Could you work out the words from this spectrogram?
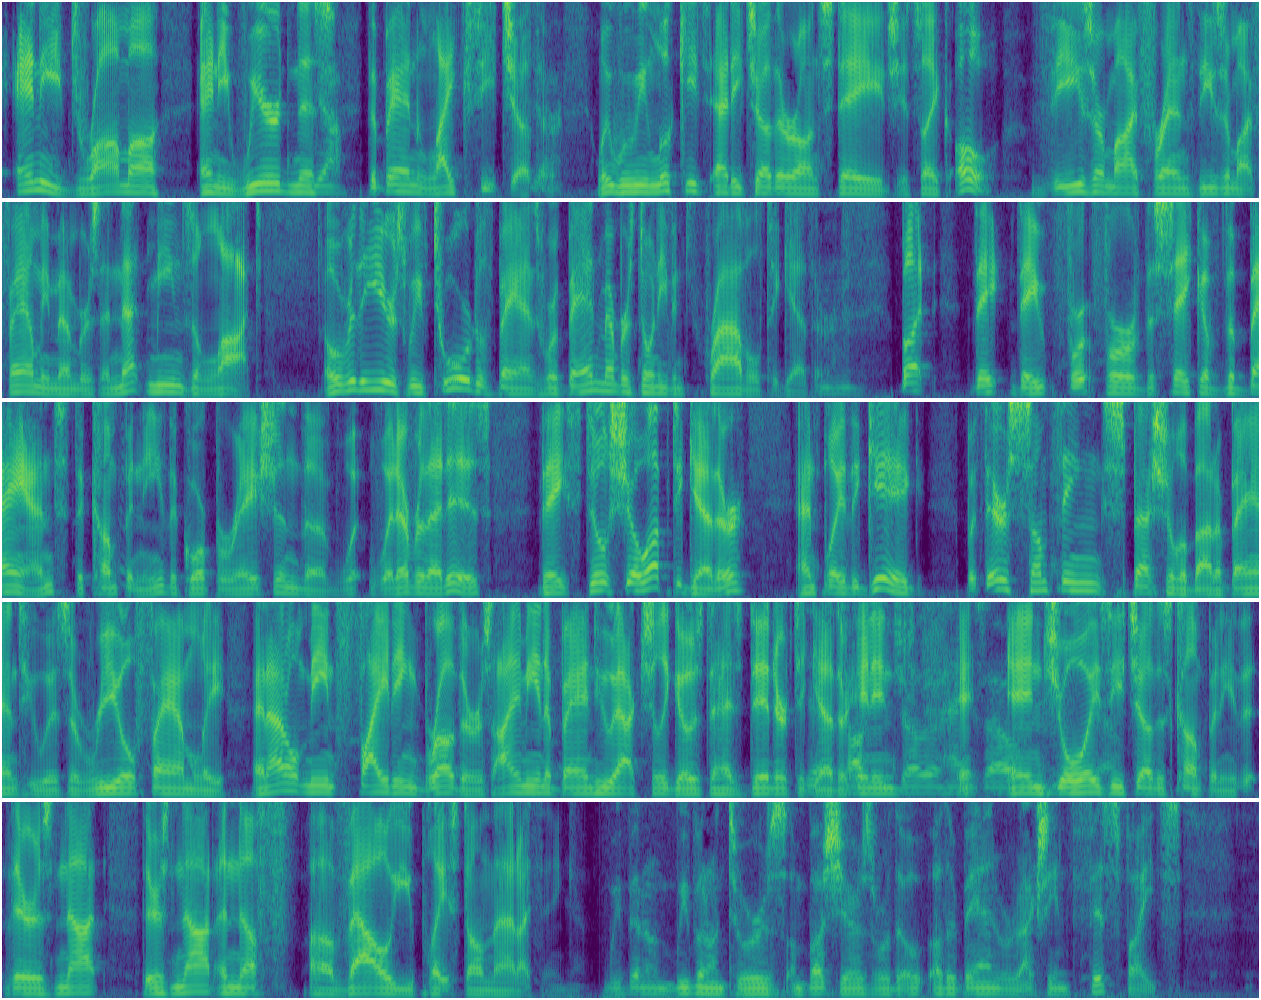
any drama, any weirdness. Yeah. The band likes each other. When when we look at each other on stage, it's like, oh, these are my friends, these are my family members, and that means a lot. Over the years, we've toured with bands where band members don't even travel together, mm-hmm. but they they for for the sake of the band, the company, the corporation, the wh- whatever that is, they still show up together and play the gig. But there's something special about a band who is a real family, and I don't mean fighting brothers. I mean a band who actually goes to has dinner together talks and, to each en- other and enjoys each other's company. There's not there's not enough uh, value placed on that. I think. We've been on we've been on tours on bus shares where the other band were actually in fist fights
